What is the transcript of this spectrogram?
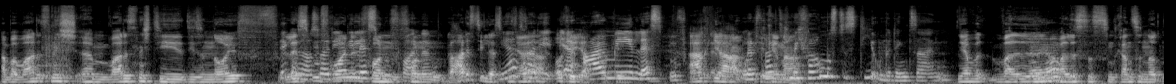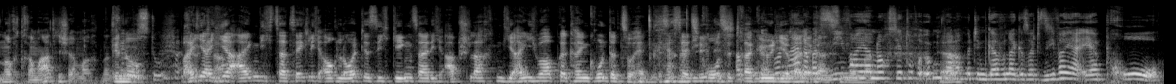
Aber war das nicht, ähm, war das nicht die, diese neue Ja, genau, die- die Lesbenfreundin von, Lesbenfreundin. von War das die Lesben? Ja, das Ja, war die okay, ja, Army okay. Lesbenfreundin. Ach ja, Und dann okay, fragte genau. ich mich, warum muss das die unbedingt sein? Ja, weil, weil, Ja, ja. weil es das Ganze noch, noch dramatischer macht. natürlich. Genau. Findest du? Weil ja klar. hier eigentlich tatsächlich auch Leute sich gegenseitig abschlachten, die eigentlich überhaupt gar keinen Grund dazu hätten. Das ist ja die große Okay, Tragödie aber bei nein, der aber ganzen sie war ja noch, sie hat doch irgendwann Ja. noch mit dem Governor gesagt, sie war ja eher pro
